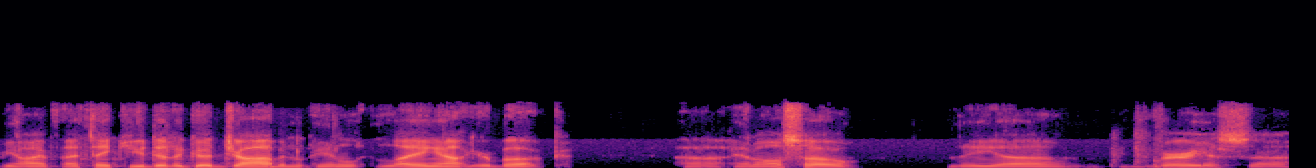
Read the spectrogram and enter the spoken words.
you know I, I think you did a good job in, in laying out your book, uh, and also the uh, various uh,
